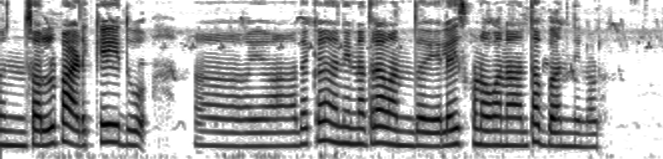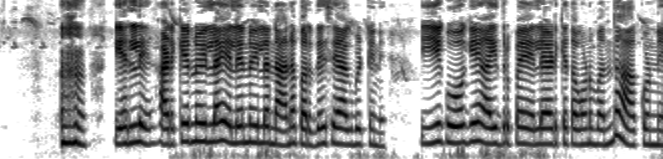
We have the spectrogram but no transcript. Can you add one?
ಒಂದು ಸ್ವಲ್ಪ ಅಡಿಕೆ ಇದ್ವು. ಅದಕ್ಕೆ ನಿನ್ನ ಹತ್ರ ಒಂದು ಎಲೆ ಇಸ್ಕೊಂಡು ಹೋಗೋಣ ಅಂತ ಬಂದು ನೋಡು. ಎಲ್ಲಿ? ಅಡಿಕೆನೂ ಇಲ್ಲ, ಎಲೆನೂ ಇಲ್ಲ. ನಾನು ಪರದೇಸಿ ಆಗ್ಬಿಟ್ಟಿನಿ. ಈಗ ಹೋಗಿ ಐದು ರೂಪಾಯಿ ಎಲೆ ಅಡಿಕೆ ತೊಗೊಂಡು ಬಂದು ಹಾಕೊಂಡಿ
